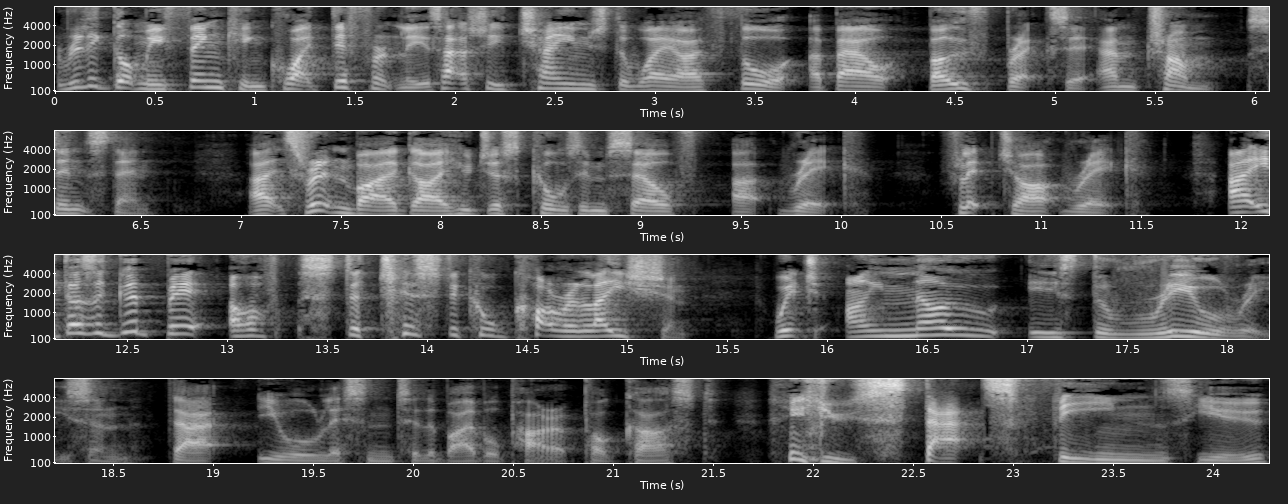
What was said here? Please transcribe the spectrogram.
really got me thinking quite differently. It's actually changed the way I've thought about both Brexit and Trump since then. Uh, it's written by a guy who just calls himself uh, Rick, Flipchart Rick. Uh, he does a good bit of statistical correlation, which I know is the real reason that you all listen to the Bible Pirate podcast. you stats fiends, you.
